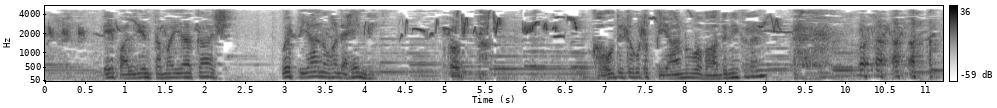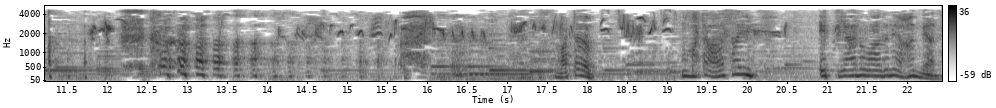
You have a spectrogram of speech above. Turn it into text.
ඒ පල්ලියෙන් තමයි ආකාශ ඔය පියානෝ හඬ ඇහෙන්නේ. කවුද එතකොට පියානෝව වාදනය කරන්නේ? මට මට ආසයි ඒ පියානෝ වාදනය අහන්න යන්න.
